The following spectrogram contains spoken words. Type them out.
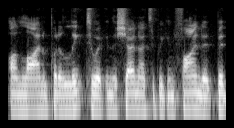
online and put a link to it in the show notes if we can find it. But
